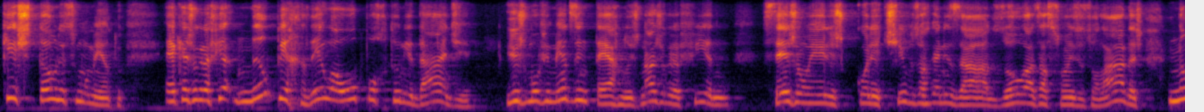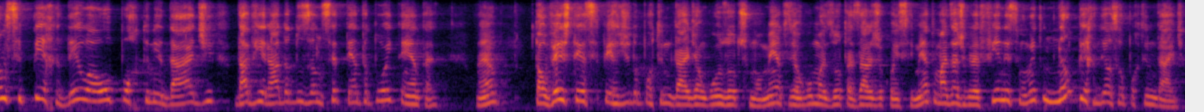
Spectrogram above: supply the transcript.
questão nesse momento é que a geografia não perdeu a oportunidade e os movimentos internos na geografia, sejam eles coletivos organizados ou as ações isoladas, não se perdeu a oportunidade da virada dos anos 70 para 80. Né? Talvez tenha se perdido oportunidade em alguns outros momentos, em algumas outras áreas de conhecimento, mas a geografia, nesse momento, não perdeu essa oportunidade,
